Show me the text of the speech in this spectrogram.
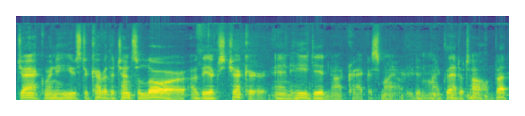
Jack when he used to cover the Chancellor of the Exchequer, and he did not crack a smile. He didn't like that at all. But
